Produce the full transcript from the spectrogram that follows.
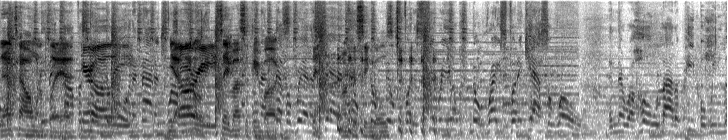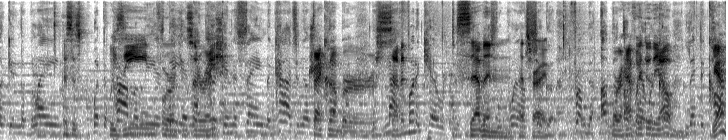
That's how I want to play it. here, Holly. Yeah, Sorry. that'll save us a few bucks on singles. no rice for the casserole. And there are a whole lot of people we looking to blame. This is But the cuisine problem is for they consideration. the same. The of Track cover number seven? for the characters. Seven, It's for brown that's right. from the other We're halfway through the album. Let the coffee Yeah.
